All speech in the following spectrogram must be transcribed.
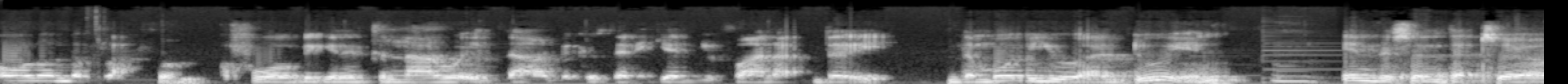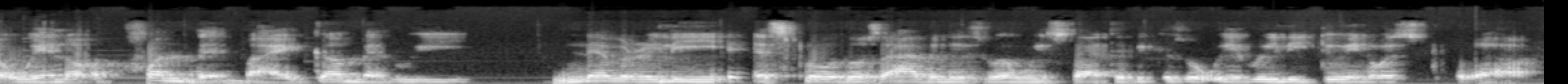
all on the platform before beginning to narrow it down. Because then again, you find out the the more you are doing, mm. in the sense that uh, we're not funded by government, we never really explored those avenues when we started because what we are really doing was uh,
